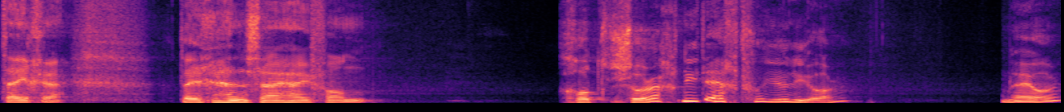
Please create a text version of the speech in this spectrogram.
Tegen, tegen hen zei hij van, God zorgt niet echt voor jullie hoor. Nee hoor.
